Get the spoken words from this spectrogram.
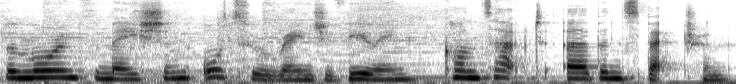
For more information or to arrange a viewing, contact Urban Spectrum.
